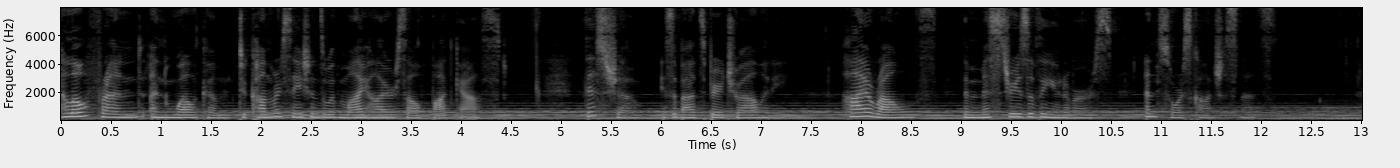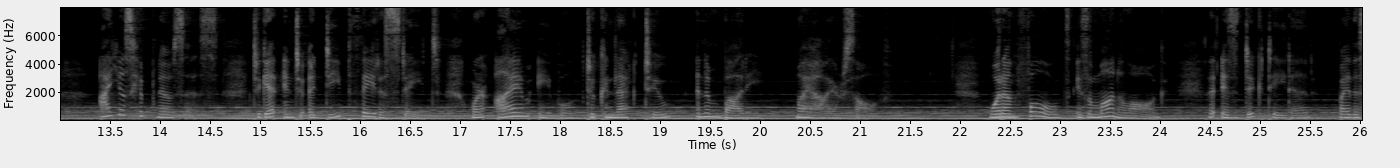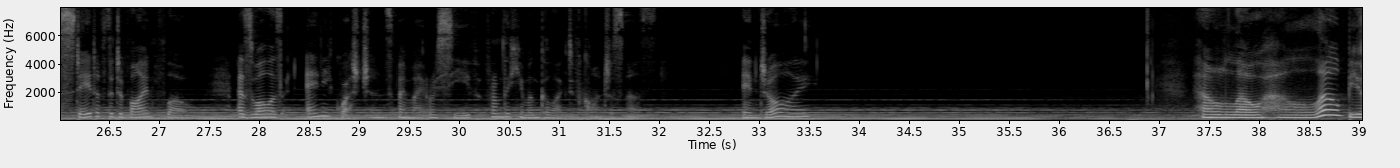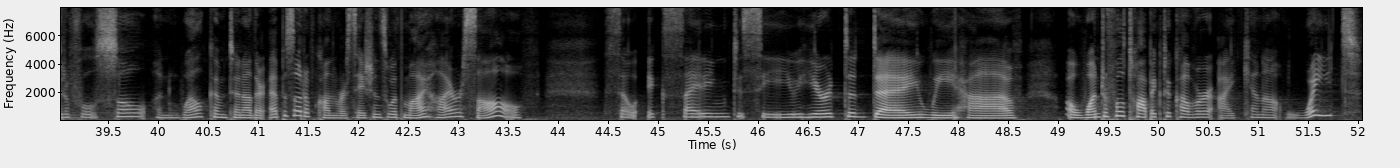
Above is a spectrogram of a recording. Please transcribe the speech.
Hello, friend, and welcome to Conversations with My Higher Self podcast. This show is about spirituality, higher realms, the mysteries of the universe, and source consciousness. I use hypnosis to get into a deep theta state where I am able to connect to and embody my higher self. What unfolds is a monologue that is dictated by the state of the divine flow as well as any questions I might receive from the human collective consciousness. Enjoy! Hello, hello, beautiful soul, and welcome to another episode of Conversations with My Higher Self. So exciting to see you here today. We have a wonderful topic to cover. I cannot wait.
